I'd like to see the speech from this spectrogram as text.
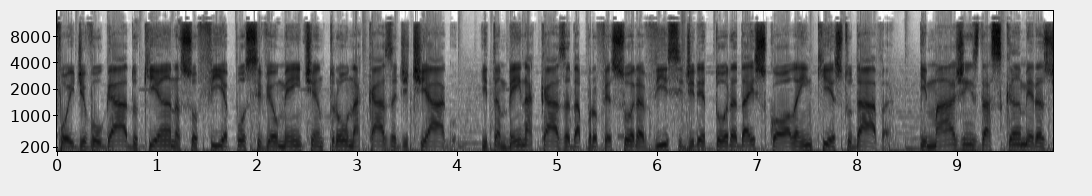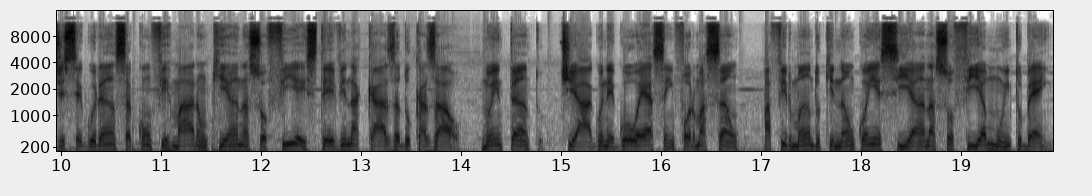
Foi divulgado que Ana Sofia possivelmente entrou na casa de Tiago e também na casa da professora vice-diretora da escola em que estudava. Imagens das câmeras de segurança confirmaram que Ana Sofia esteve na casa do casal. No entanto, Tiago negou essa informação, afirmando que não conhecia Ana Sofia muito bem.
